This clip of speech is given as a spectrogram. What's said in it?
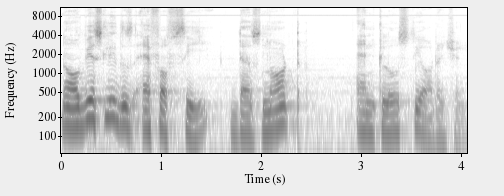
Now, obviously, this f of c does not enclose the origin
